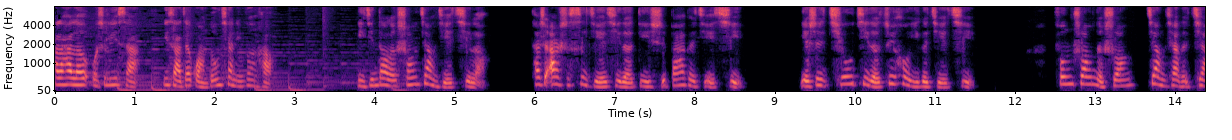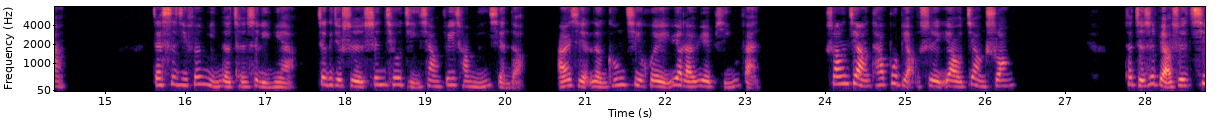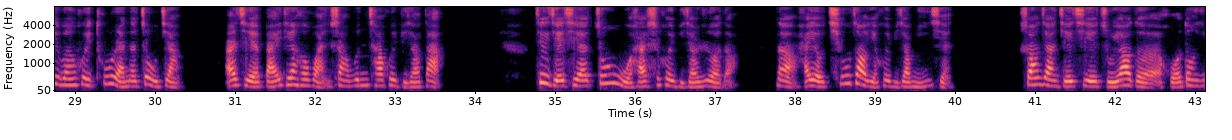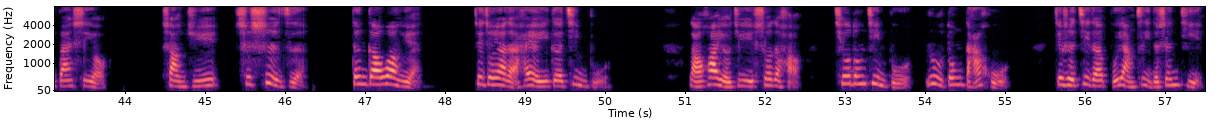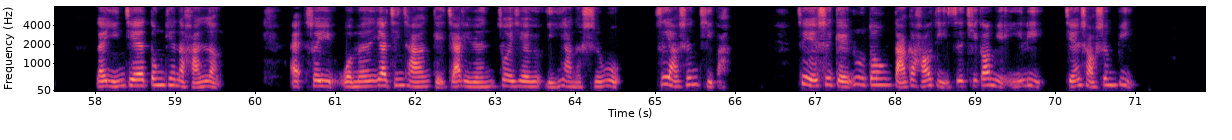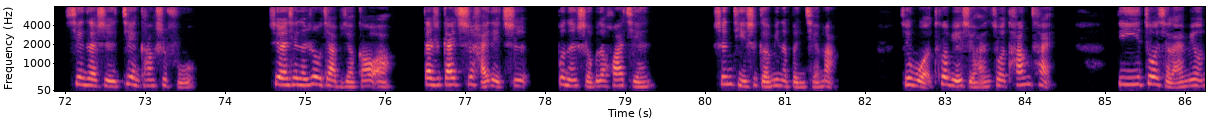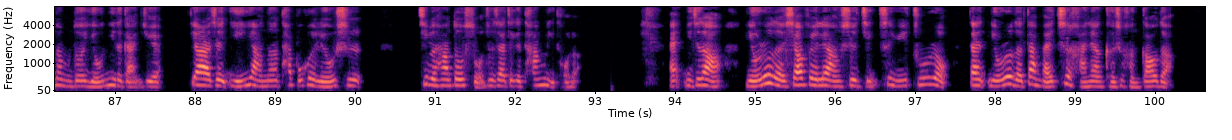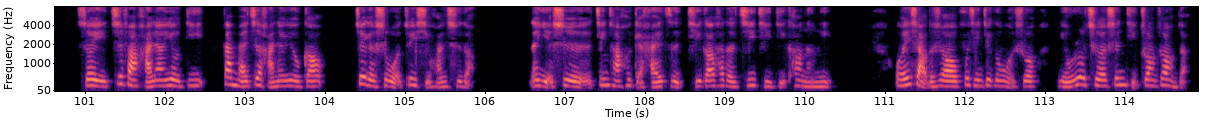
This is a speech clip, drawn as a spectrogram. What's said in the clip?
Hello Hello，我是 Lisa，Lisa 在广东向您问好。已经到了霜降节气了，它是二十四节气的第十八个节气，也是秋季的最后一个节气。风霜的霜，降下的降，在四季分明的城市里面啊，这个就是深秋景象非常明显的，而且冷空气会越来越频繁。霜降它不表示要降霜。它只是表示气温会突然的骤降，而且白天和晚上温差会比较大。这个节气啊，中午还是会比较热的。那还有秋燥也会比较明显。霜降节气主要的活动一般是有赏菊、吃柿子、登高望远，最重要的还有一个进补。老话有句说得好：“秋冬进补，入冬打虎”，就是记得补养自己的身体。来迎接冬天的寒冷，哎，所以我们要经常给家里人做一些有营养的食物，滋养身体吧。这也是给入冬打个好底子，提高免疫力，减少生病。现在是健康是福，虽然现在肉价比较高啊，但是该吃还得吃，不能舍不得花钱。身体是革命的本钱嘛。其实我特别喜欢做汤菜，第一做起来没有那么多油腻的感觉。第二，这营养呢，它不会流失，基本上都锁住在这个汤里头了。哎，你知道牛肉的消费量是仅次于猪肉，但牛肉的蛋白质含量可是很高的，所以脂肪含量又低，蛋白质含量又高，这个是我最喜欢吃的。那也是经常会给孩子提高他的机体抵抗能力。我很小的时候，父亲就跟我说，牛肉吃了身体壮壮的，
